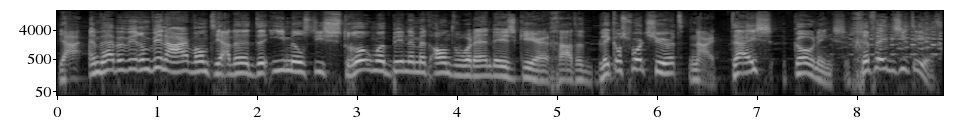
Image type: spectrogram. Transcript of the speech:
Ja, en we hebben weer een winnaar, want ja, de, de e-mails die stromen binnen met antwoorden. En deze keer gaat het Blik op Sport shirt naar Thijs Konings. Gefeliciteerd!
